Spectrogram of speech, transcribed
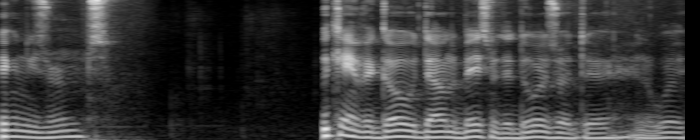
Anything in these rooms? We can't even go down the basement. The door's right there in the way.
